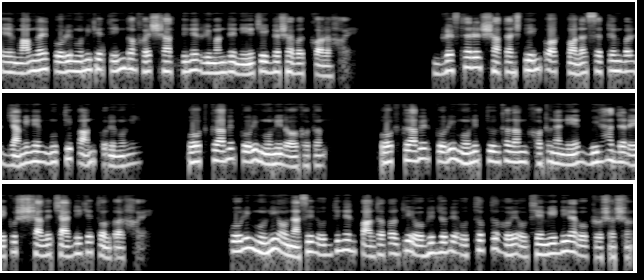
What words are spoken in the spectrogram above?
এ মামলায় পরিমণিকে তিন দফায় সাত দিনের রিমান্ডে নিয়ে জিজ্ঞাসাবাদ করা হয়। গ্রেফতারের সাতাশ দিন পর পলা সেপ্টেম্বর জামিনে মুক্তি পান পরিমণি। ভোট ক্লাবে পরিমণির অঘটন। ভোট ক্লাবের পরিমণির তুলকালাম ঘটনা নিয়ে দুই হাজার একুশ সালে চারদিকে তোলপাড় হয়। পরিমণি ও নাসির উদ্দিনের পাল্টাপাল্টি অভিযোগে উত্তপ্ত হয়ে ওঠে মিডিয়া ও প্রশাসন।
